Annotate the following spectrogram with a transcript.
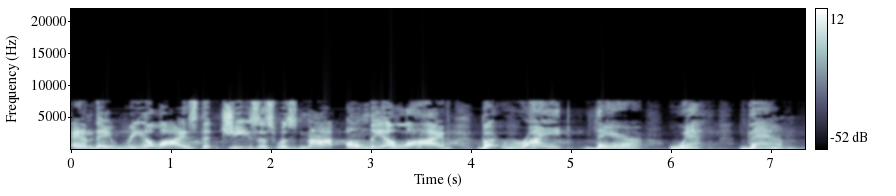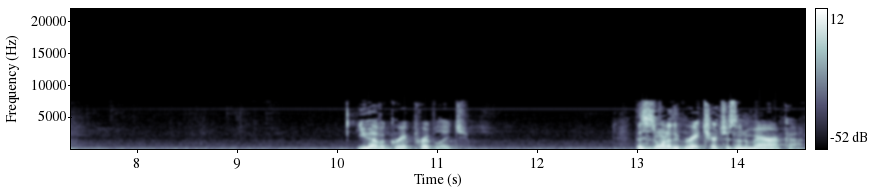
and they realized that Jesus was not only alive, but right there with them. You have a great privilege. This is one of the great churches in America.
